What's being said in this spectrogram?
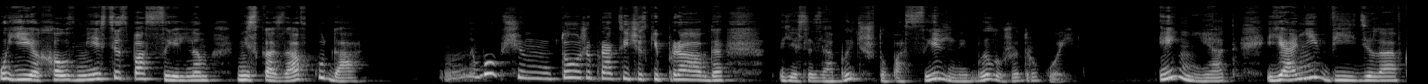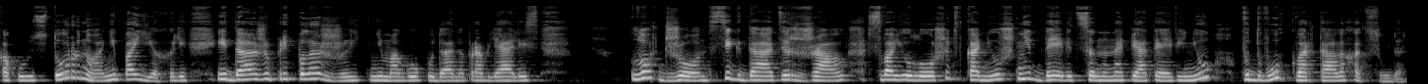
уехал вместе с посыльным, не сказав куда. В общем, тоже практически правда, если забыть, что посыльный был уже другой. И нет, я не видела, в какую сторону они поехали, и даже предположить не могу, куда направлялись. Лорд Джон всегда держал свою лошадь в конюшне Дэвидсона на Пятой авеню в двух кварталах отсюда.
